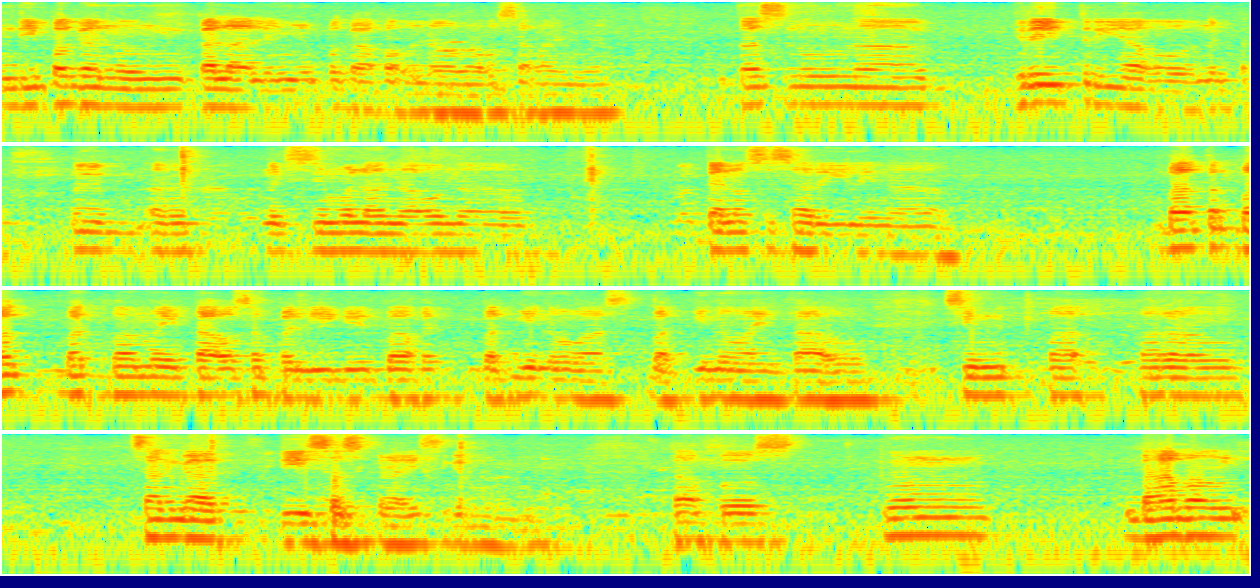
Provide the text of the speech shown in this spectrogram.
hindi pa ganun kalalim yung pagkakaunawa ko sa kanya. Tapos nung nag grade 3 ako, nag, nag, ano, nagsimula na ako na magtanong sa sarili na ba't, ba't, ba't ba may tao sa paligid? Bakit, ba't ginawa, ba't ginawa yung tao? Sin, pa, parang, saan si Jesus Christ? Ganun. Tapos, nung habang,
